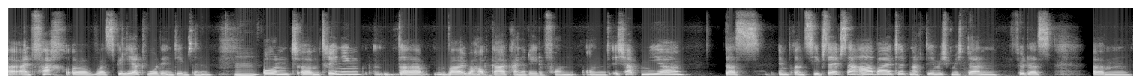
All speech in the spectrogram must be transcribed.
ein Fach, äh, was gelehrt wurde in dem Sinne. Mhm. Und ähm, Training, da war überhaupt gar keine Rede von. Und ich habe mir das im Prinzip selbst erarbeitet, nachdem ich mich dann für das ähm,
